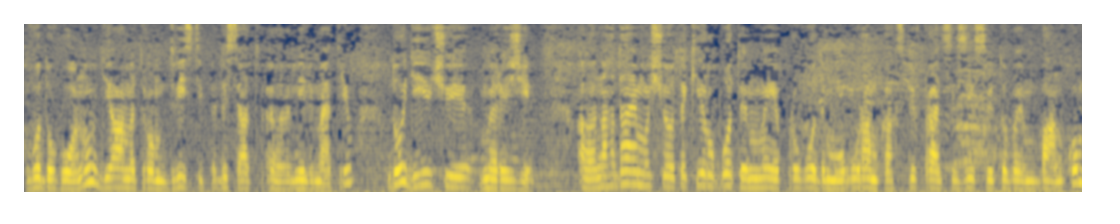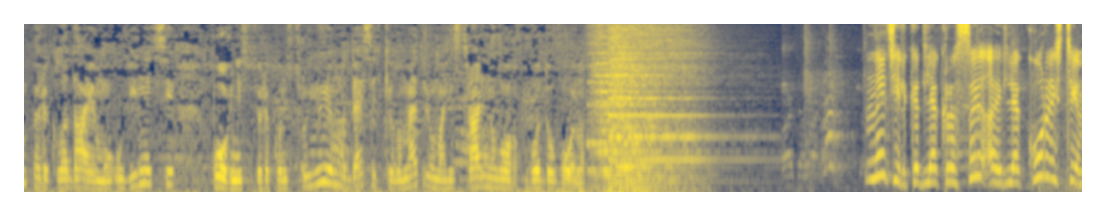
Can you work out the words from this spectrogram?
водогону діаметром 250 мм до діючої мережі. Е, Нагадаємо, що такі роботи ми проводимо у рамках співпраці зі Світовим банком. Перекладаємо у Вінниці, повністю реконструюємо 10 кілометрів магістрального водогону. Тільки для краси, а й для користі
